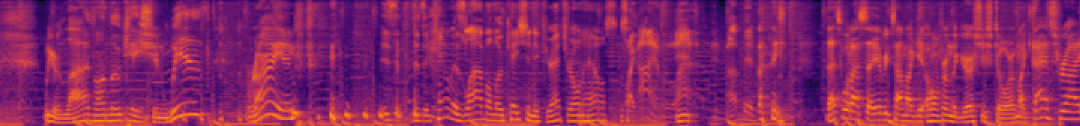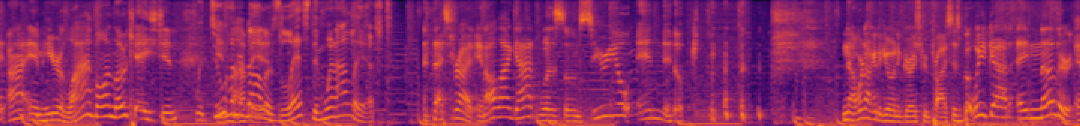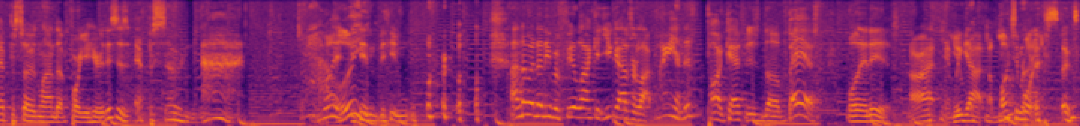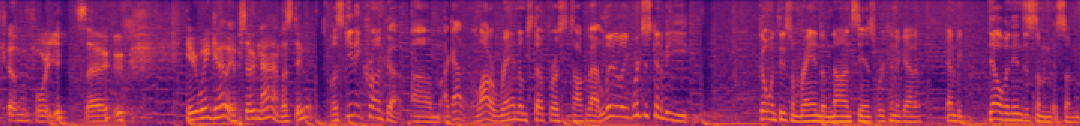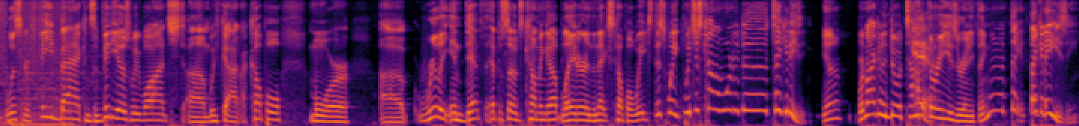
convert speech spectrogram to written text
We are live on location with Ryan. Is it does it count as live on location if you're at your own house? It's like I am live. I bet That's what I say every time I get home from the grocery store. I'm like, that's right. I am here live on location with two in my hundred bed." dollars less than when I left. That's right. And all I got was some cereal and milk. no, we're not going to go into grocery prices, but we've got another episode lined up for you here. This is episode nine. What in the world? I know it doesn't even feel like it. You guys are like, man, this podcast is the best. Well, it is. All right. And we got a bunch of more episodes coming for you. So here we go. Episode nine. Let's do it. Let's get it crunk up. Um, I got a lot of random stuff for us to talk about. Literally, we're just going to be going through some random nonsense. We're going to kind of going to be delving into some some listener feedback and some videos we watched. Um, we've got a couple more. Uh, really in-depth episodes coming up later in the next couple of weeks. This week, we just kind of wanted to take it easy. You know, we're not going to do a top Yeah. threes or anything. We're going to take, take it easy.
